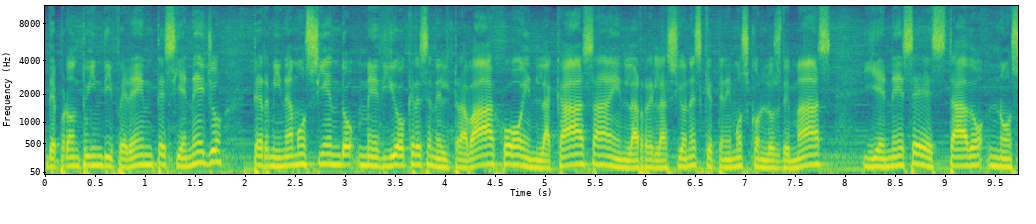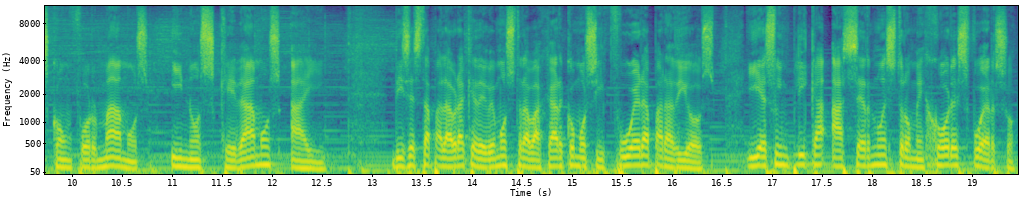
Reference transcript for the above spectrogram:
de pronto indiferentes y en ello terminamos siendo mediocres en el trabajo, en la casa, en las relaciones que tenemos con los demás y en ese estado nos conformamos y nos quedamos ahí. Dice esta palabra que debemos trabajar como si fuera para Dios y eso implica hacer nuestro mejor esfuerzo,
